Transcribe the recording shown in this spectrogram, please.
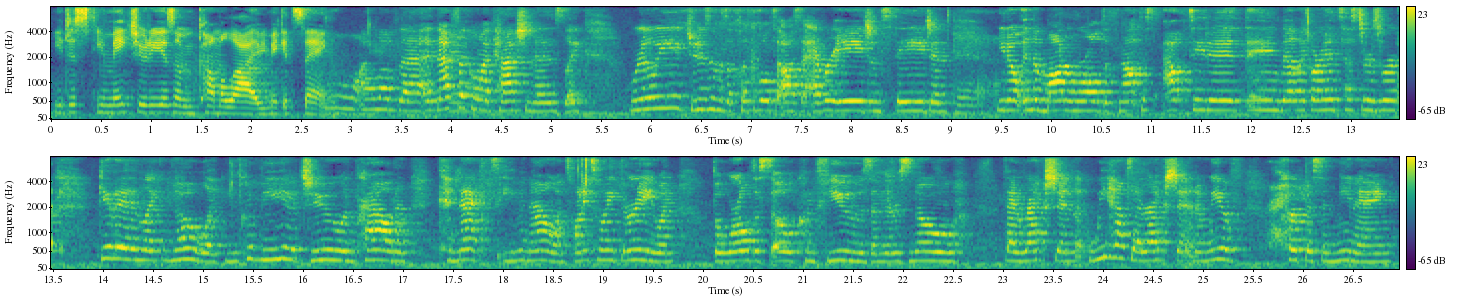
you just you make Judaism come alive. You make it sing. Oh, I love that. And that's like what my passion is. Like, really, Judaism is applicable to us at every age and stage. And, Yeah. you know, in the modern world, it's not this outdated thing that, like, our ancestors were given. Like, no, like, you could be a Jew and proud and connect even now in 2023 when the world is so confused and there's no direction. Like, we have direction and we have purpose and meaning.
